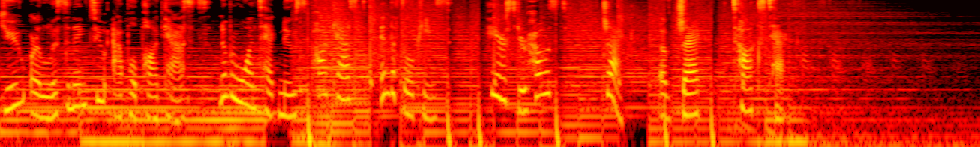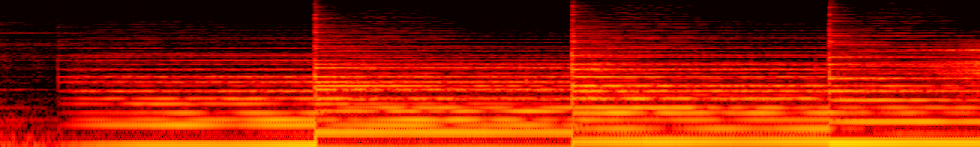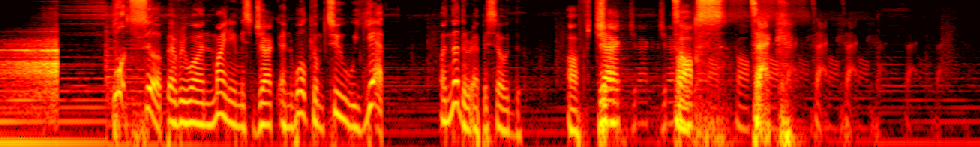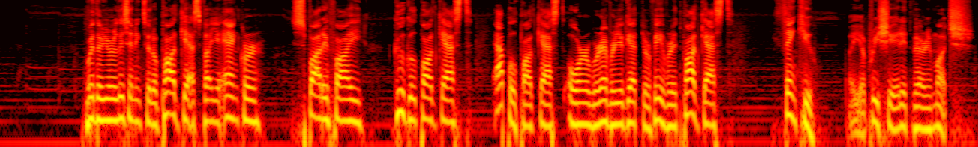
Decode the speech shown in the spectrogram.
You are listening to Apple Podcasts, number one tech news podcast in the Philippines. Here's your host, Jack of Jack Talks Tech. What's up, everyone? My name is Jack, and welcome to yet another episode of Jack, Jack, Jack Talks Tech. Whether you're listening to the podcast via Anchor, Spotify, Google Podcast, Apple Podcast, or wherever you get your favorite podcast, thank you. I appreciate it very much.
